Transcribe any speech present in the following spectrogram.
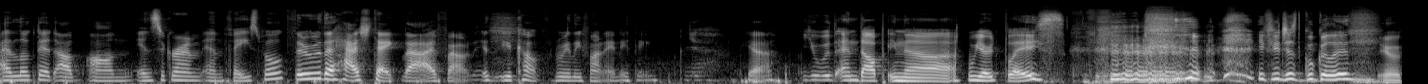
I looked it up on Instagram and Facebook through the hashtag that I found. It, you can't really find anything. Yeah yeah. You would end up in a weird place. If you just google it. You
